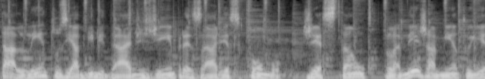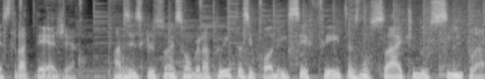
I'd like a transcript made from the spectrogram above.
talentos e habilidades de empresárias como gestão, planejamento e estratégia. As inscrições são gratuitas e podem ser feitas no site do Simpla.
